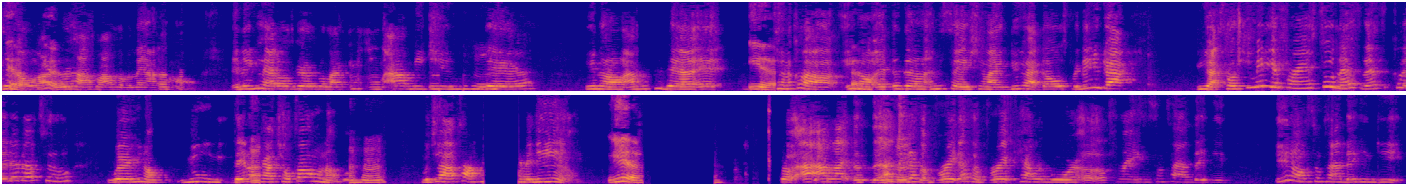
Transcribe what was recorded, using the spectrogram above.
you know like yeah. Real Housewives of Atlanta. Come on, and then you have those girls who are like, I'll meet you Mhm. there. You know, I'll meet you there at Yeah. 10 o'clock, you know, at the, the in the station. Like you got those, but then you got you got social media friends too. Let's let's clear that up too. Where you know you they don't got your phone number, Mhm. but y'all talking in the DM. Yeah. So I, I like the, the I Mhm. think that's a great that's a great category of, of friends. Sometimes they can, you know, sometimes they can get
